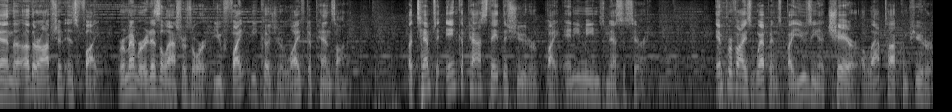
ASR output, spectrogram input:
And the other option is fight. Remember, it is a last resort. You fight because your life depends on it. Attempt to incapacitate the shooter by any means necessary. Improvise weapons by using a chair, a laptop computer,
